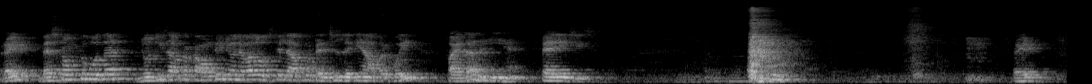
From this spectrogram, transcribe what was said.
राइट बेस्ट ऑफ़ टू होता है, जो चीज़ आपका काउंट ही नहीं होने वाला, उसके लिए आपको टेंशन लेके यहाँ पर कोई फ़ायदा नहीं है, पहली चीज़। राइट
